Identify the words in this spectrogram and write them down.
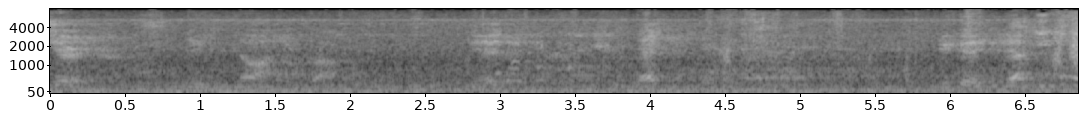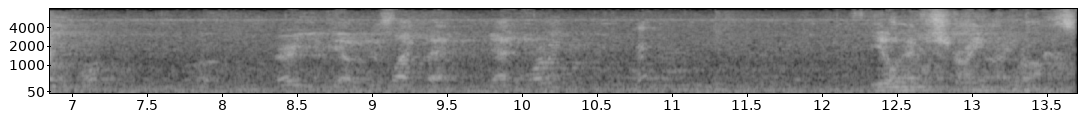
Sure. Do not problem. Good? Okay? You're good. You got forward. There you go. Just like that. You got it for me? You don't have to strain, I promise.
